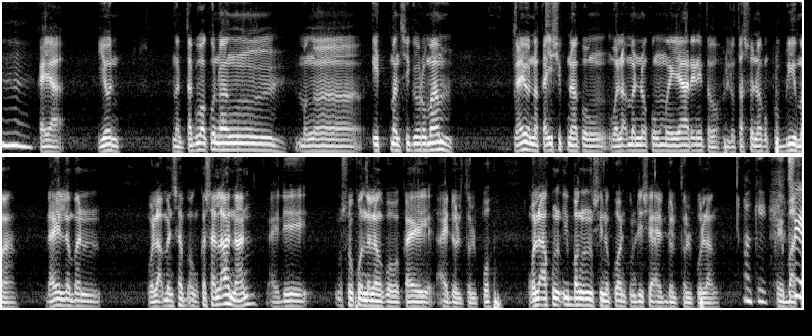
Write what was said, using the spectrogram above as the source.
Mhm. Kaya yun, nagtago ako ng mga 8 months siguro ma'am. Ngayon, nakaisip na kung wala man akong mangyayari nito, lutas na akong problema, dahil naman wala man sa akong kasalanan, ay di suko na lang ko kay Idol Tulpo. Wala akong ibang sinukuan kundi si Idol Tulpo lang. Okay. Eh, Sir,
